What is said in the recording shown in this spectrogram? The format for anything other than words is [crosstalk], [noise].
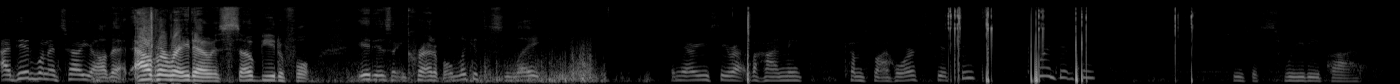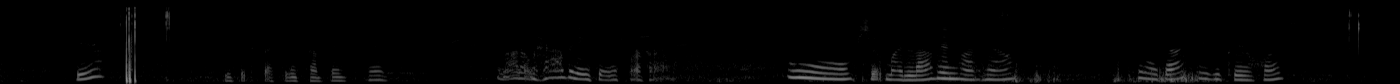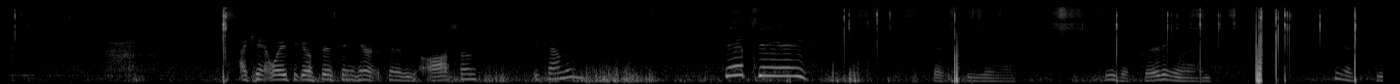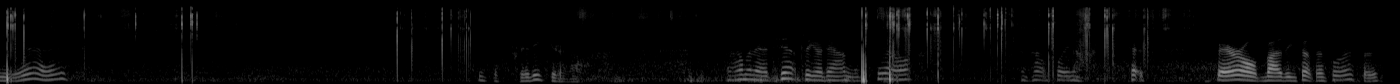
I did want to tell y'all that Alvarado is so beautiful. It is incredible. Look at this lake. And there you see right behind me comes my horse, Gypsy. Come on, Gypsy. She's a sweetie pie. See her? She's expecting something here. And I don't have anything for her. Oh, except my loving right now. That's what I got for you, girl horse. I can't wait to go fishing here. It's going to be awesome. She coming? Gypsy! There she is. She's a pretty one. Yes, she is. She's a pretty girl. I'm going to attempt to go down this hill and hopefully not get barreled by these other horses.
